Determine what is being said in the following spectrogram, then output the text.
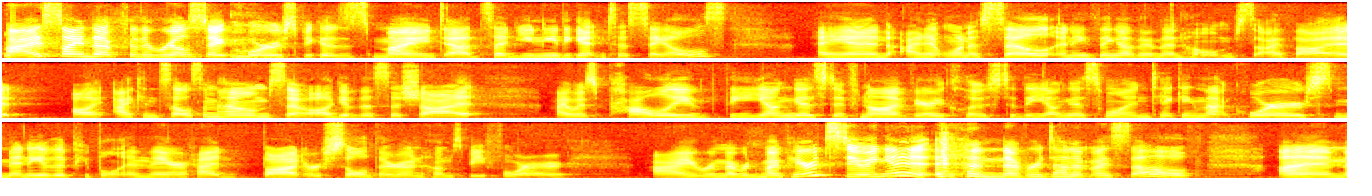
I signed up for the real estate course because my dad said you need to get into sales and I didn't want to sell anything other than homes. So I thought I, I can sell some homes, so I'll give this a shot. I was probably the youngest, if not very close to the youngest one taking that course. Many of the people in there had bought or sold their own homes before. I remembered my parents doing it and never done it myself. Um,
